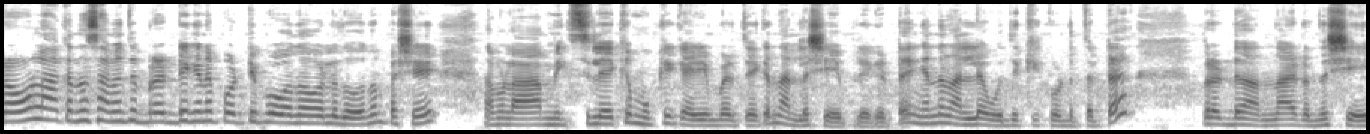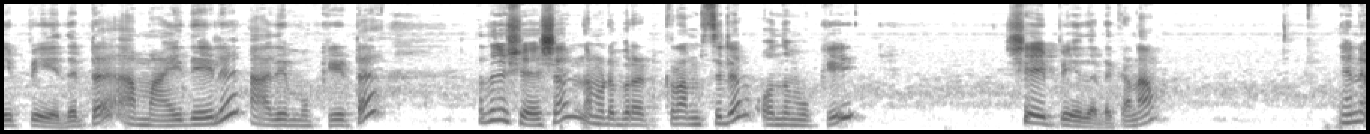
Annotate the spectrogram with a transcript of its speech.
റോളാക്കുന്ന സമയത്ത് ബ്രെഡ് ഇങ്ങനെ പൊട്ടി പോകുന്ന പോലെ തോന്നും. പക്ഷേ നമ്മൾ ആ മിക്സിലേക്ക് മുക്കി കഴിയുമ്പോഴത്തേക്ക് നല്ല ഷേപ്പിലേക്ക് ഇട്ട് ഇങ്ങനെ നല്ല ഒതുക്കി കൊടുത്തിട്ട് ബ്രെഡ് നന്നായിട്ടൊന്ന് ഷേപ്പ് ചെയ്തിട്ട് ആ മൈദയിൽ ആദ്യം മുക്കിയിട്ട് അതിനുശേഷം നമ്മുടെ ബ്രെഡ് ക്രംസിലും ഒന്ന് മുക്കി ഷേപ്പ് ചെയ്തെടുക്കണം. ഇങ്ങനെ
